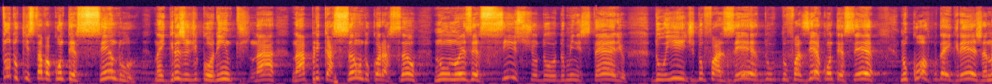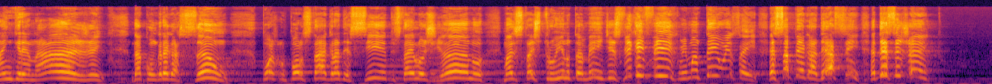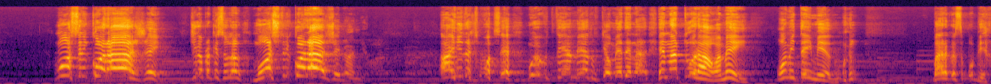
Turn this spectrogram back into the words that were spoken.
tudo o que estava acontecendo na igreja de Corintos, na, na aplicação do coração, no, no exercício do, do, ministério, do ir, do fazer, do, do fazer acontecer, no corpo da igreja, na engrenagem da congregação, o Paulo está agradecido, está elogiando, mas está instruindo também diz: fiquem firmes, mantenham isso aí. Essa pegada é assim, é desse jeito. Mostrem coragem. Diga para quem seu mostre coragem, meu amigo. Ainda que você tenha medo, porque o medo é, é natural, amém? Homem tem medo. Para com essa bobeira.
